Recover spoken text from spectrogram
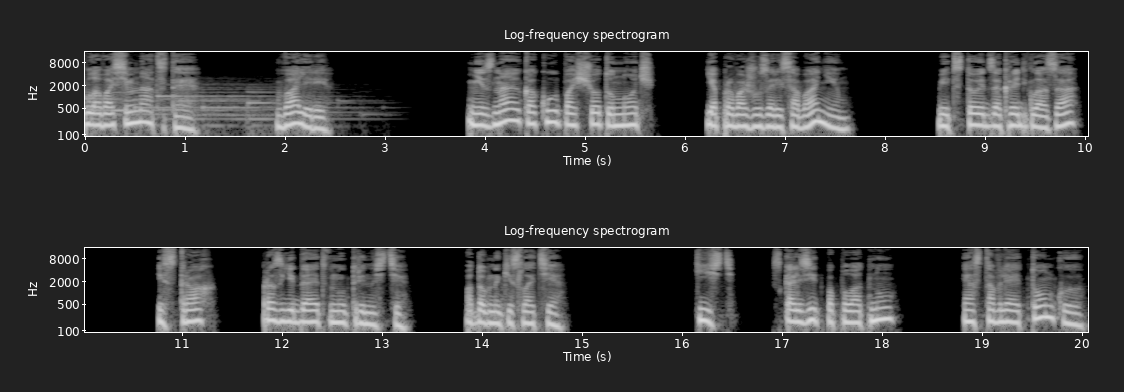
Глава 17. Валери. Не знаю, какую по счету ночь я провожу за рисованием, ведь стоит закрыть глаза, и страх разъедает внутренности, подобно кислоте. Кисть скользит по полотну и оставляет тонкую,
